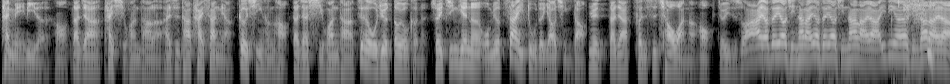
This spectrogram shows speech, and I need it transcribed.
太美丽了哦，大家太喜欢他了，还是他太善良，个性很好，大家喜欢他。这个我觉得都有可能。所以今天呢，我们又再度的邀请到，因为大家粉丝。敲完了哈，就一直说啊，要再邀请他来，要再邀请他来啦，一定要邀请他来啦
